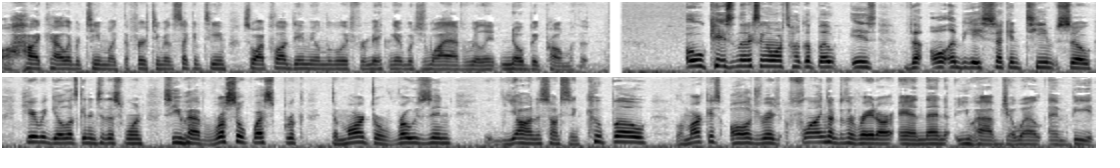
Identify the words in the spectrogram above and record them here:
a high caliber team like the first team or the second team. So, I applaud Damian Lillard for making it, which is why I have really no big problem with it. Okay, so the next thing I want to talk about is the All NBA second team. So here we go. Let's get into this one. So you have Russell Westbrook, DeMar DeRozan, Giannis Antetokounmpo, LaMarcus Aldridge flying under the radar, and then you have Joel Embiid.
